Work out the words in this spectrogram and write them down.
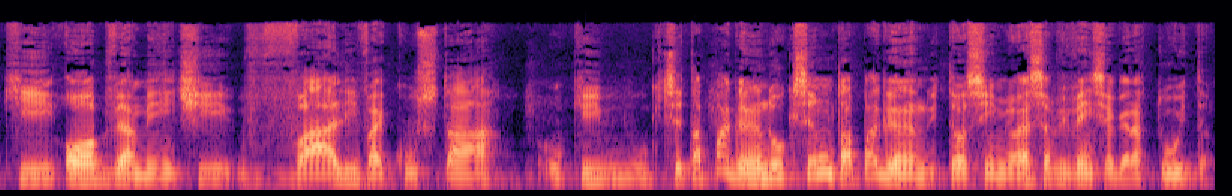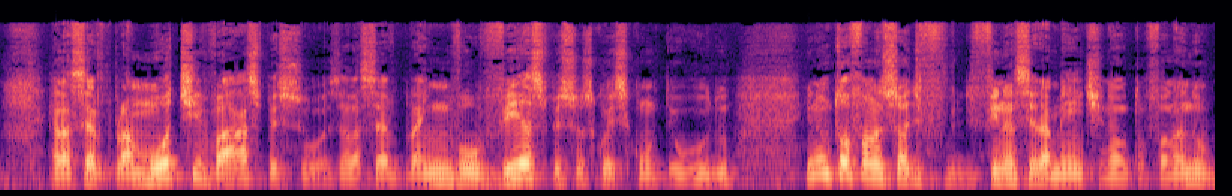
que, obviamente, vale, vai custar o que, o que você está pagando ou o que você não está pagando. Então, assim, meu, essa vivência gratuita, ela serve para motivar as pessoas, ela serve para envolver as pessoas com esse conteúdo. E não estou falando só de, de financeiramente, não. Estou falando,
